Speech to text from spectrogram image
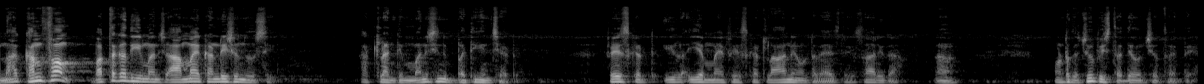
నాకు కన్ఫామ్ బతకది ఈ మనిషి. ఆ అమ్మాయి కండిషన్ చూసి అట్లాంటి మనిషిని బతికించాడు. ఫేస్ కట్ ఈ అమ్మాయి ఫేస్ కట్ లానే ఉంటుంది. యాజ్ సారీరా. ఉంటుంది. చూపిస్తా దేవుని చేతం అయితే.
